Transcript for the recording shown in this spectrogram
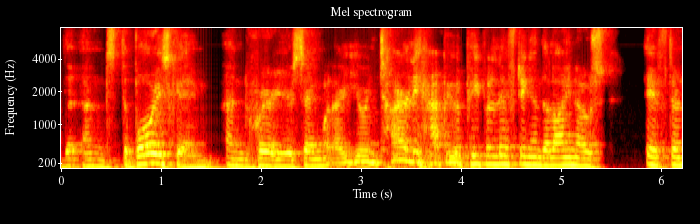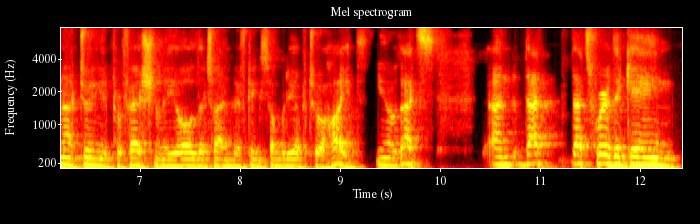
the, and the boys game, and where you're saying, well, are you entirely happy with people lifting in the line out if they're not doing it professionally all the time, lifting somebody up to a height. You know, that's and that that's where the game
